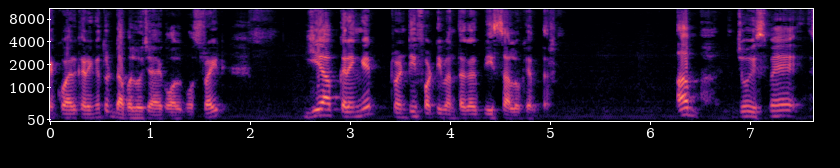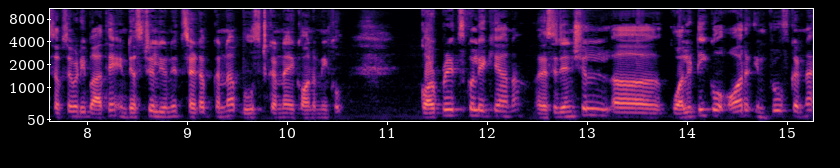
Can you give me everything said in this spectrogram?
एक्वायर करेंगे तो डबल हो जाएगा ऑलमोस्ट राइट ये आप करेंगे ट्वेंटी फोर्टी वन तक, बीस सालों के अंदर। अब जो इसमें सबसे बड़ी बात है इंडस्ट्रियल यूनिट सेटअप करना बूस्ट करना इकोनॉमी को। कॉर्पोरेट्स को लेके आना रेजिडेंशियल क्वालिटी को और इम्प्रूव करना,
